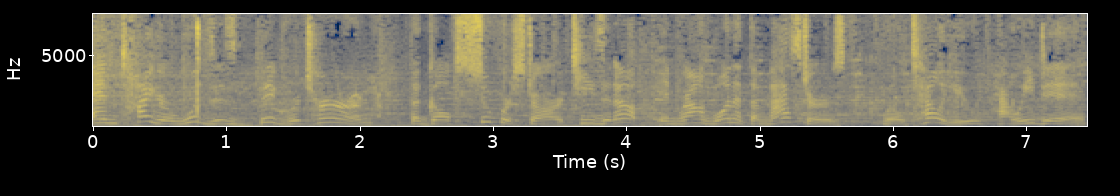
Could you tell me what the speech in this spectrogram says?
And Tiger Woods' big return. The golf superstar tees it up in round one at the Masters. We'll tell you how he did.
